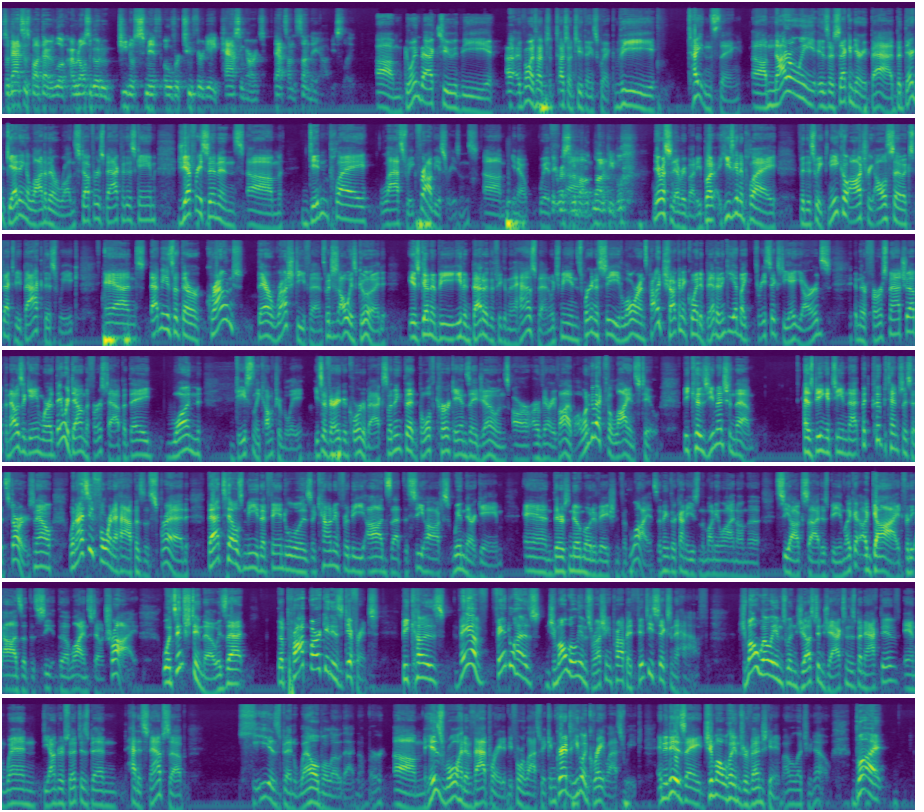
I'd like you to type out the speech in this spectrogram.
So that's a spot that I would look. I would also go to Geno Smith over 238 passing yards. That's on Sunday, obviously. Um, going back to the, I want to touch, touch on two things quick. The Titans thing. Um, not only is their secondary bad, but they're getting a lot of their run stuffers back for this game. Jeffery Simmons, um, didn't play last week for obvious reasons. Um, you know, with they arrested um, a lot of people. They arrested everybody, but he's going to play for this week. Nico Autry also expect to be back this week, and that means that their ground, their rush defense, which is always good, is going to be even better this week than it has been. Which means we're going to see Lawrence probably chucking it quite a bit. I think he had like 368 yards in their first matchup, and that was a game where they were down the first half, but they won decently comfortably. He's a very good quarterback. So I think that both Kirk and Zay Jones are are very viable. I want to go back to the Lions too, because you mentioned them as being a team that but could potentially set starters. Now, when I see four and a half as a spread, that tells me that FanDuel is accounting for the odds that the Seahawks win their game. And there's no motivation for the Lions. I think they're kind of using the money line on the Seahawks side as being like a, a guide for the odds that the C- the Lions don't try. What's interesting though is that the prop market is different because they have FanDuel has Jamaal Williams rushing prop at 56 and a half. Jamaal Williams, when Justin Jackson has been active and when D'Andre Swift has been had his snaps up, he has been well below that number. Um, his role had evaporated before last week. And granted, he looked great last week. And it is a Jamaal Williams revenge game. I will let you know. But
